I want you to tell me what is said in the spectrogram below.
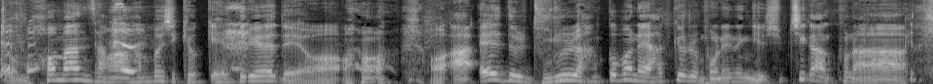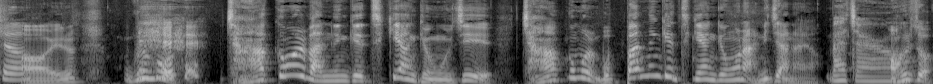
좀 험한 상황 한 번씩 겪게 해드려야 돼요. 어, 아 애들 둘을 한꺼번에 학교를 보내는 게 쉽지가 않구나. 그쵸. 어, 이런 그리고 장학금을 받는 게 특이한 경우지 장학금을 못 받는 게 특이한 경우는 아니잖아요. 맞아요. 아, 그래서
